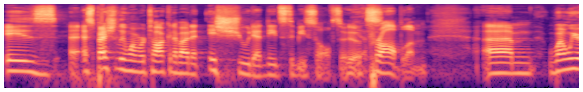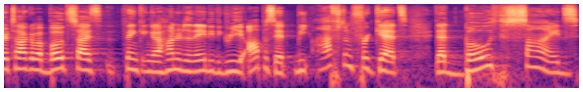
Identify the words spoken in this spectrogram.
is, especially when we're talking about an issue that needs to be solved, so Yes. a problem. Um, when we are talking about both sides thinking 180 degree opposite, we often forget that both sides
